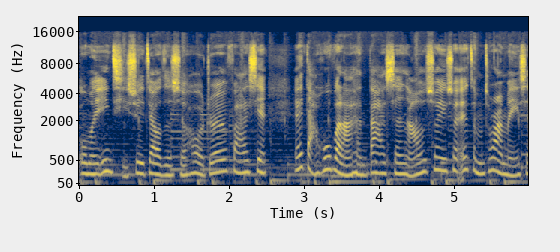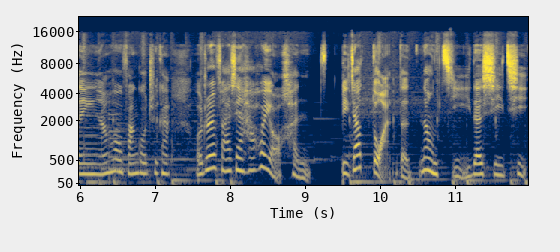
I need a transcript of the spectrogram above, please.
我们一起睡觉的时候，我就会发现，哎，打呼本来很大声，然后睡一睡，哎，怎么突然没声音？然后翻过去看，我就会发现它会有很比较短的那种急的吸气，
